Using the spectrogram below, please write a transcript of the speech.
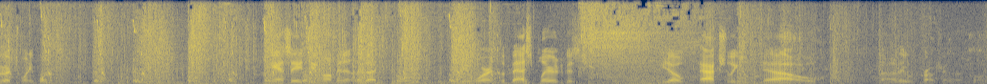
We got 20 points. Can't say too confidently that they weren't the best players because we don't actually know. Ah, they were crouching in a corner.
